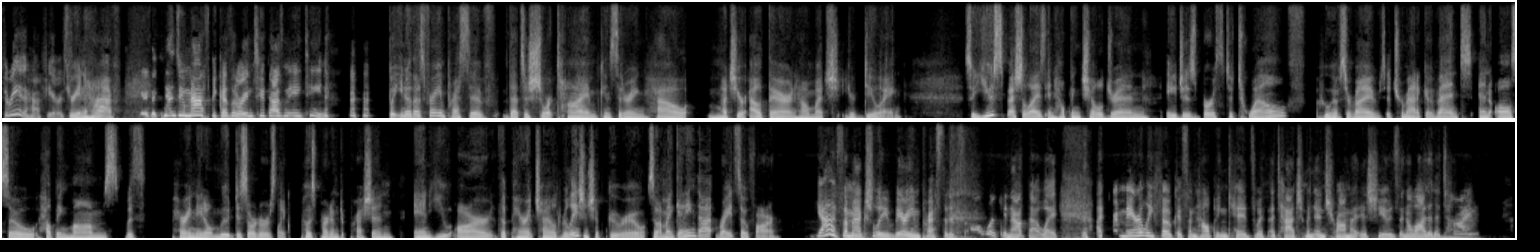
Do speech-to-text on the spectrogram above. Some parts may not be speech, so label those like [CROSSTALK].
Three and a half years. Three and a half. years. I can't do math because we're in 2018. [LAUGHS] but, you know, that's very impressive. That's a short time considering how much you're out there and how much you're doing. So, you specialize in helping children ages birth to 12 who have survived a traumatic event and also helping moms with perinatal mood disorders like postpartum depression. And you are the parent child relationship guru. So, am I getting that right so far? Yes, I'm actually very impressed that it's all working out that way. I primarily focus on helping kids with attachment and trauma issues. And a lot of the mm. time,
